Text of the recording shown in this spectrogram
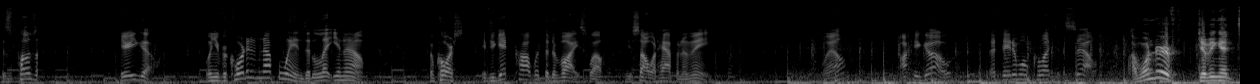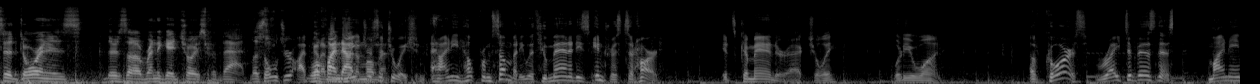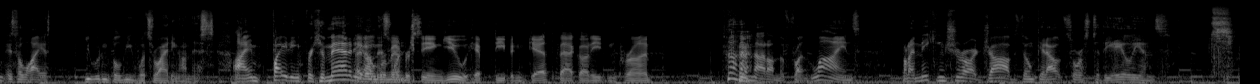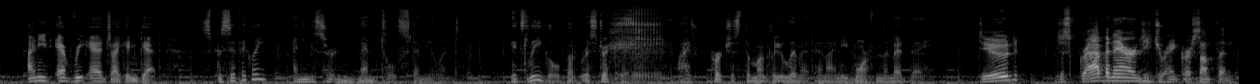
I suppose. Here you go. When you've recorded enough wins, it'll let you know. Of course, if you get caught with the device, well, you saw what happened to me. Well, off you go. That data won't collect itself. I wonder if giving it to Doran is there's a renegade choice for that. Let's, Soldier, I've we'll got find a out major in a moment. situation, and I need help from somebody with humanity's interests at heart. It's Commander, actually. What do you want? Of course, right to business. My name is Elias. You wouldn't believe what's riding on this. I'm fighting for humanity I don't this remember one. seeing you hip deep in Geth back on Eden Prime. I'm not on the front lines, but I'm making sure our jobs don't get outsourced to the aliens. I need every edge I can get. Specifically, I need a certain mental stimulant. It's legal, but restricted. I've purchased the monthly limit, and I need more from the medbay. Dude, just grab an energy drink or something.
